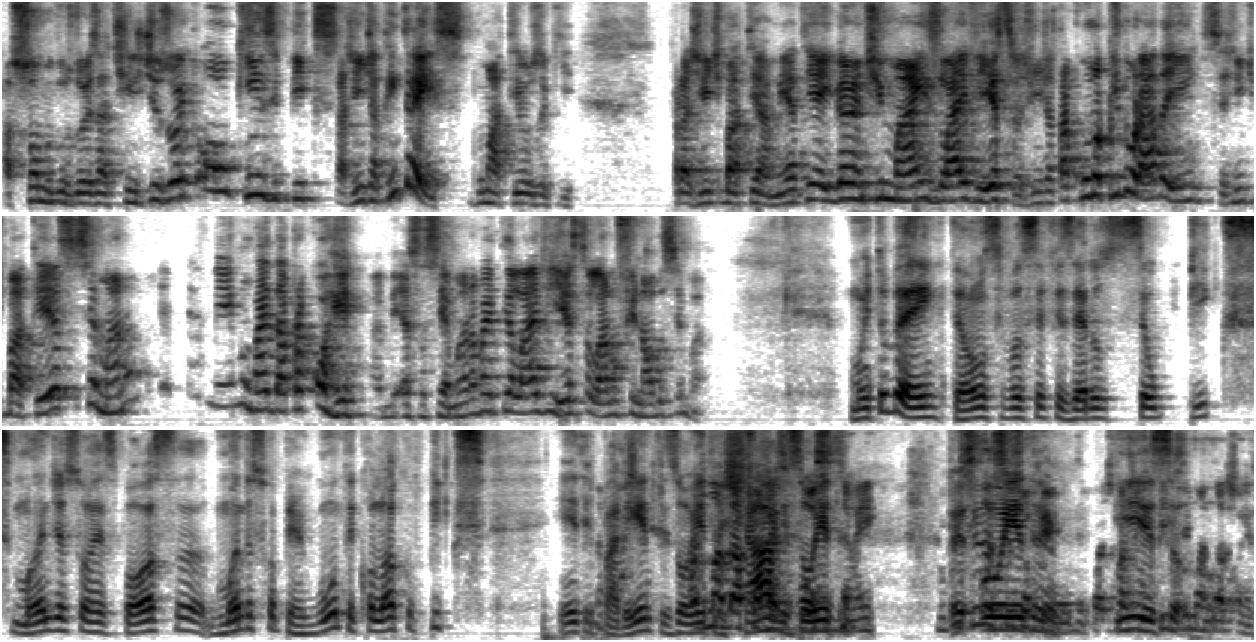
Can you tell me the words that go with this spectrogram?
a soma dos dois atinge 18, ou 15 Pix. A gente já tem três do Matheus aqui, para a gente bater a meta e aí garantir mais live extra. A gente já está com uma pendurada aí. Se a gente bater essa semana, é, não vai dar para correr. Essa semana vai ter live extra lá no final da semana. Muito bem, então se você fizer o seu Pix, mande a sua resposta, manda a sua pergunta e coloque o Pix entre parênteses, ou entre chaves, ou entre. Também. Não precisa ou entre... Pergunta, pode fazer Isso. Um e.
